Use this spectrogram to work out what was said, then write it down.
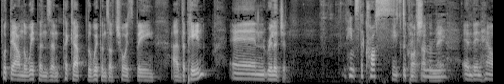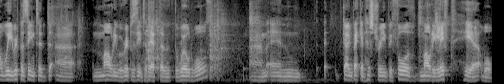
put down the weapons and pick up the weapons of choice being uh, the pen and religion. Hence the cross Hence the cross up in in there. And then how we represented, uh, Māori were represented at the, the World Wars. Um, and going back in history, before Māori left here, well,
